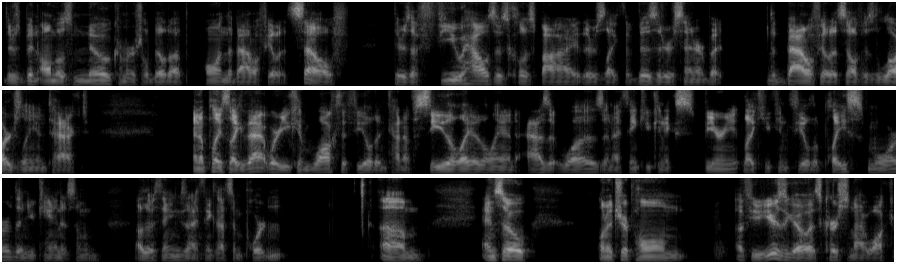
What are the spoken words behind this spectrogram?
there's been almost no commercial buildup on the battlefield itself. There's a few houses close by. There's like the visitor center, but the battlefield itself is largely intact. And a place like that where you can walk the field and kind of see the lay of the land as it was. And I think you can experience, like, you can feel the place more than you can at some other things. And I think that's important. Um, and so on a trip home a few years ago, as Kirsten and I walked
